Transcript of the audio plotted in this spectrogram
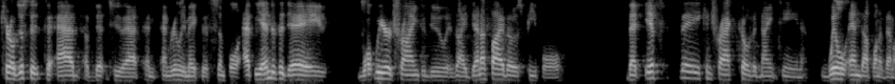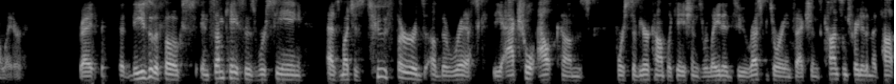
Carol, just to, to add a bit to that and, and really make this simple, at the end of the day, what we are trying to do is identify those people that if they contract COVID-19 will end up on a ventilator, right? But these are the folks, in some cases, we're seeing as much as two thirds of the risk, the actual outcomes for severe complications related to respiratory infections concentrated in the top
